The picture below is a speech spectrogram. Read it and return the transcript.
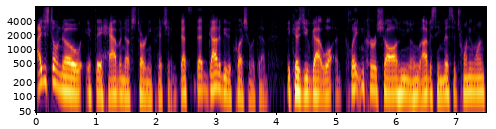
I just don't know if they have enough starting pitching. That's that got to be the question with them because you've got well, Clayton Kershaw, who you know, obviously missed a 21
